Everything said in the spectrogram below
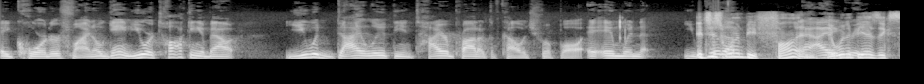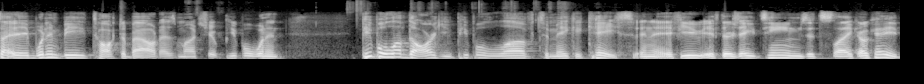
a quarterfinal game. You were talking about you would dilute the entire product of college football, and when you It just up- wouldn't be fun. I- I it wouldn't be as exciting. It wouldn't be talked about as much. It, people wouldn't. People love to argue. People love to make a case. And if you if there's eight teams, it's like okay,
